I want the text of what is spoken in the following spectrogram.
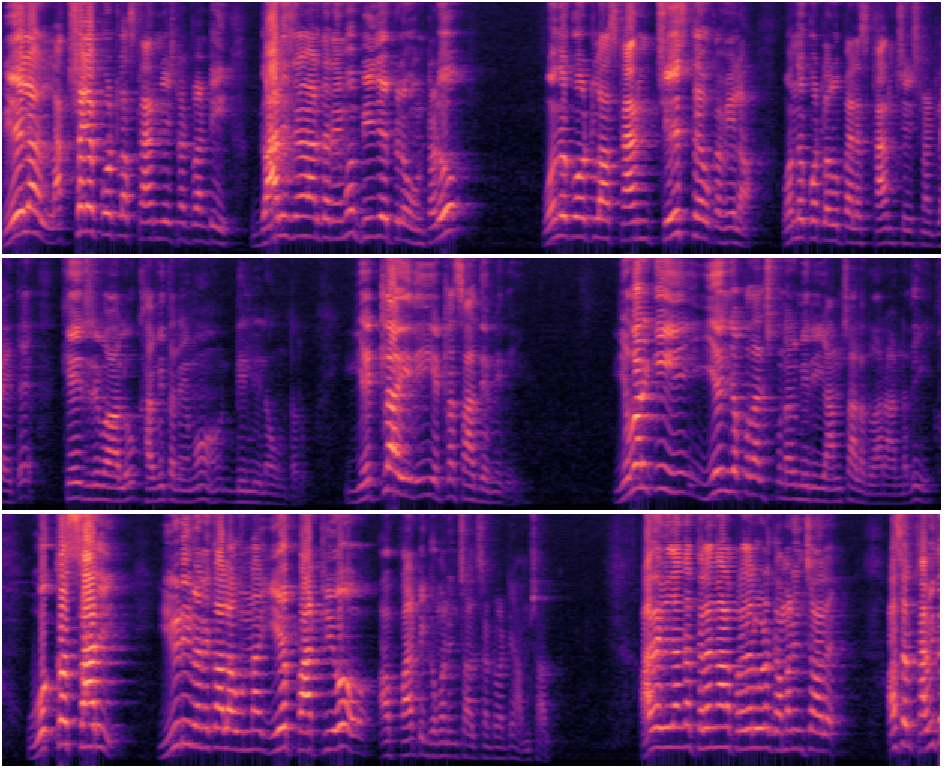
వేల లక్షల కోట్ల స్కామ్ చేసినటువంటి గాలి జనార్దన్ ఏమో బీజేపీలో ఉంటాడు. వంద కోట్ల స్కామ్ చేస్తే ఒకవేళ వంద కోట్ల రూపాయల స్కామ్ చేసినట్లయితే కేజ్రీవాల్ కవితనేమో ఢిల్లీలో ఉంటారు. ఎట్లా ఇది? ఎట్లా సాధ్యం ఇది? ఎవరికి ఏం చెప్పదలుచుకున్నారు మీరు ఈ అంశాల ద్వారా అన్నది ఒక్కసారి ఈడి వెనకాల ఉన్న ఏ పార్టీయో ఆ పార్టీ గమనించాల్సినటువంటి అంశాలు. అదేవిధంగా తెలంగాణ ప్రజలు కూడా గమనించాలి. అసలు కవిత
